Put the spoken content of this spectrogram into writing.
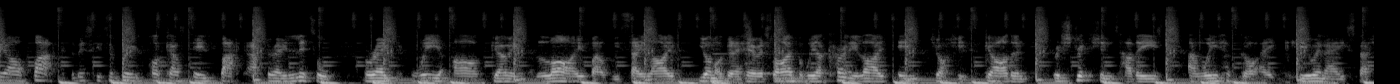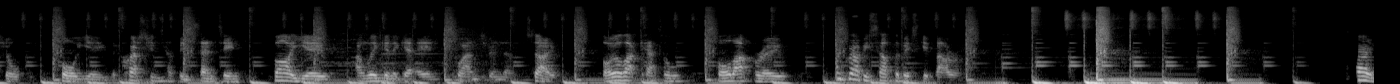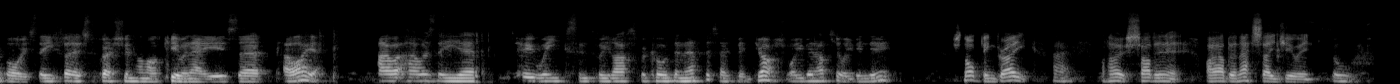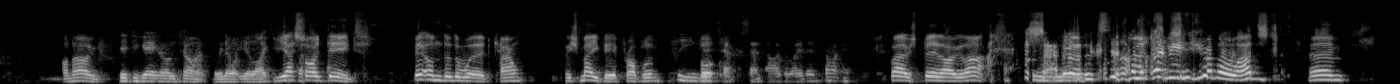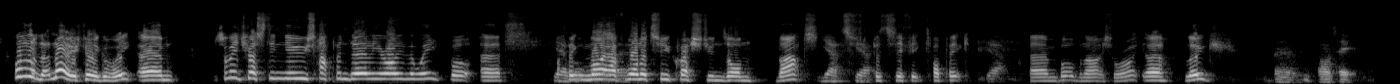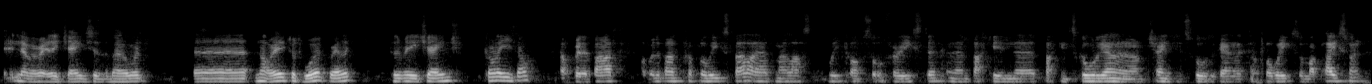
we are back. The Biscuits and Brews podcast is back after a little break. We are going live. Well, we say live. You're not going to hear us live, but we are currently live in Josh's garden. Restrictions have eased, and we have got a Q&A special for you. The questions have been sent in by you, and we're going to get into answering them. So, boil that kettle, pour that brew, and grab yourself a biscuit barrel. Hi, boys. The first question on our Q and A is, uh, "How are you? How how has the uh, two weeks since we last recorded an episode been?" Josh, what have you been up to? What have you been doing? It's not been great. Oh. I know it's sad, isn't it? I had an essay due in. Ooh, I know. Did you get it on time? We know what you're like. Yes, I did. Bit under the word count, which may be a problem. you can But- get ten percent either way, though, can't you? Well, it's below that. so, I might be in trouble, lads. Um, other than that, no, it's been a good week. Um, some interesting news happened earlier on in the week, but uh, Yeah, I think we well, might have uh, one or two questions on that Yes, yeah, specific topic. yeah. Um, but other than that, it's all right. Uh, Luke, Um, I'll say it never really changes at the moment. Uh, not really, just work really. Doesn't really change. Connor, yourself? Not been a bad, not been a bad couple of weeks spell. I had my last week off sort of for Easter, and then back in uh, back in school again, and I'm changing schools again in a couple of weeks with my placement.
